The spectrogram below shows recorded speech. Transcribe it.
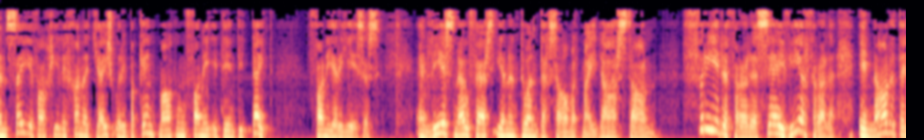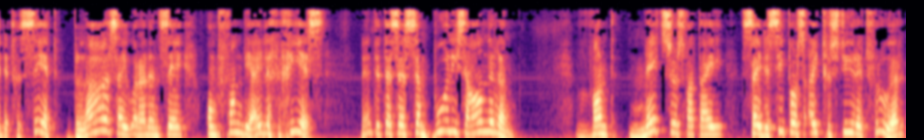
In sy evangelie gaan dit juis oor die bekendmaking van die identiteit van die Here Jesus. En lees nou vers 21 saam met my. Daar staan: Vrede vir hulle, sê hy weer vir hulle. En nadat hy dit gesê het, blaas hy oor hulle en sê: Ontvang die Heilige Gees. Net dit is 'n simboliese handeling. Want net soos wat hy sy disippels uitgestuur het vroeër,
